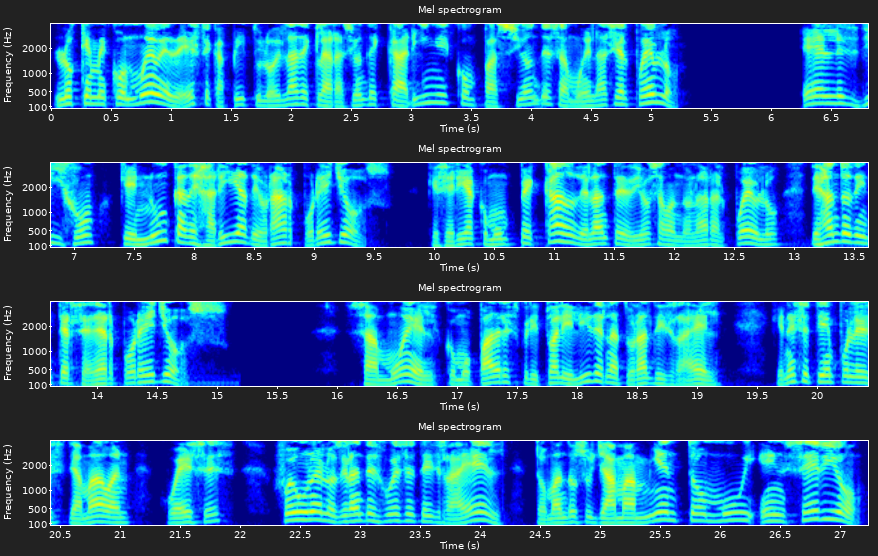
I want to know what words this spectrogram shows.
lo que me conmueve de este capítulo es la declaración de cariño y compasión de Samuel hacia el pueblo. Él les dijo que nunca dejaría de orar por ellos, que sería como un pecado delante de Dios abandonar al pueblo, dejando de interceder por ellos. Samuel, como padre espiritual y líder natural de Israel, que en ese tiempo les llamaban jueces, fue uno de los grandes jueces de Israel, tomando su llamamiento muy en serio,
